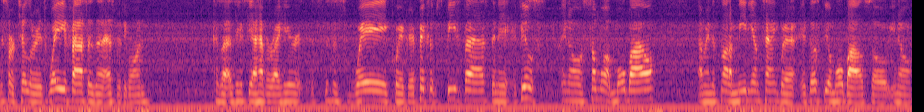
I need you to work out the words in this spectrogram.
this artillery. It's way faster than the S51 because as you can see I have it right here. This is way quicker. It picks up speed fast and it, it, feels you know somewhat mobile. I mean it's not a medium tank but it does feel mobile so you know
